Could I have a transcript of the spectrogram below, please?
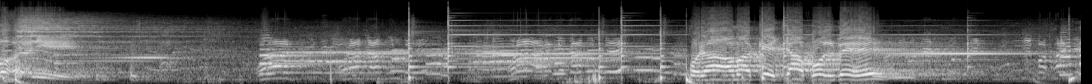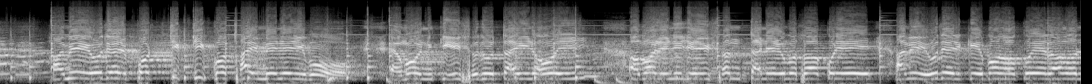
মহারানী। ওরা আমাকে যা বলবে, আমি ওদের প্রত্যেকটি কথাই মেনে নিব। এমনকি শুধু তাই নয়, আমার নিজের সন্তানের মতো করে আমি ওদেরকে বড় করে লালন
